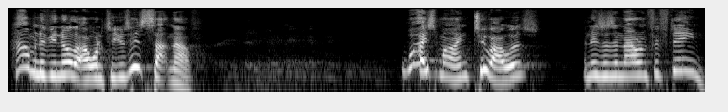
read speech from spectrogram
How many of you know that I wanted to use his sat nav? Why is mine two hours and his is an hour and 15?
